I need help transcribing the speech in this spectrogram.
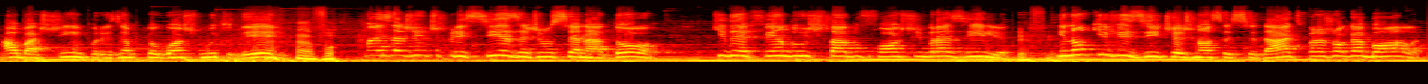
ao Baixinho, por exemplo, que eu gosto muito dele, mas a gente precisa de um senador que defenda um Estado forte em Brasília Perfeito. e não que visite as nossas cidades para jogar bola.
